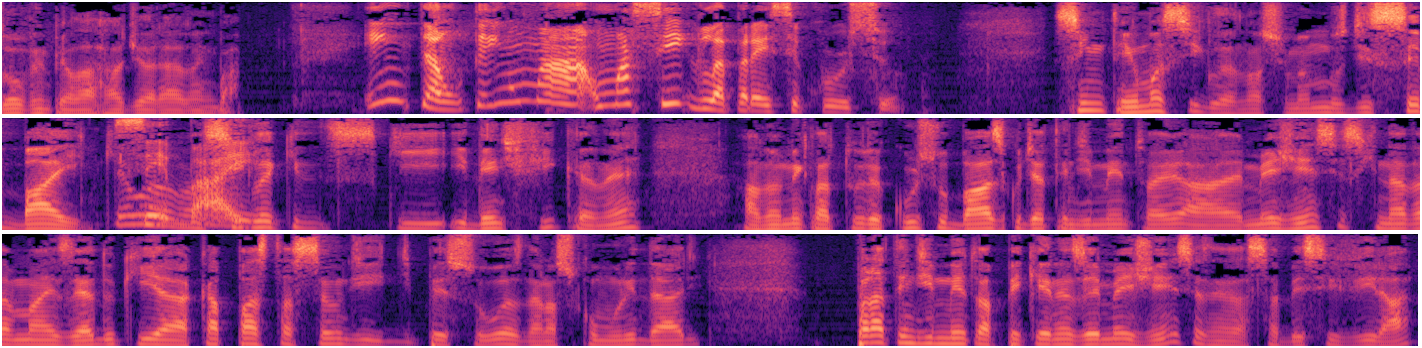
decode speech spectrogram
ouvem pela Rádio Araranguá. Então, tem uma, uma sigla para esse curso. Sim, tem uma sigla, nós chamamos de SEBAI, que é uma, uma sigla que, que identifica né, a nomenclatura Curso Básico de Atendimento a, a, Emergências, que nada mais é do que a capacitação de, de pessoas da nossa comunidade para atendimento a pequenas emergências, né, a saber se virar,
